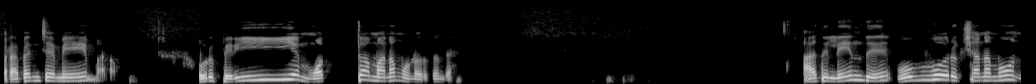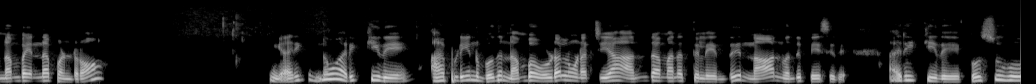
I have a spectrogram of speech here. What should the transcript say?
பிரபஞ்சமே மனம். ஒரு பெரிய மொத்த மனம் ஒன்று இருக்குங்க. அதுலேருந்து ஒவ்வொரு க்ஷணமும் நம்ம என்ன பண்றோம்? இங்க அரி இன்னும் அரிக்குதே அப்படின்னும் போது நம்ம உடல் உணர்ச்சியா அந்த மனத்திலேருந்து நான் வந்து பேசுது. அரிக்குதே கொசுவோ.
